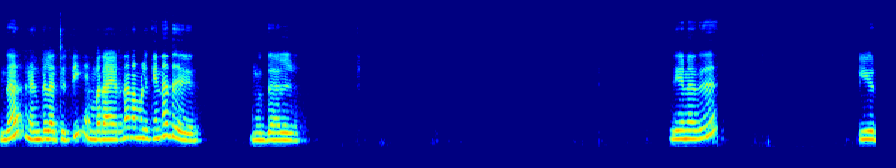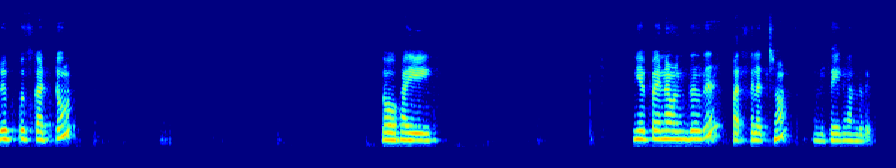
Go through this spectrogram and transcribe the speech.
இந்த ரெண்டு லட்சத்தி எண்பதாயிரம் தான் நம்மளுக்கு என்னது? முதல். எனது இருப்பு கட்டும் தொகை. இப்ப என்ன வந்தது? பத்து லட்சம். இந்த சைடு வந்தது.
